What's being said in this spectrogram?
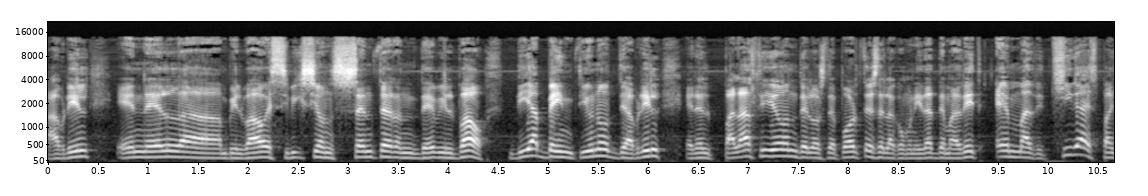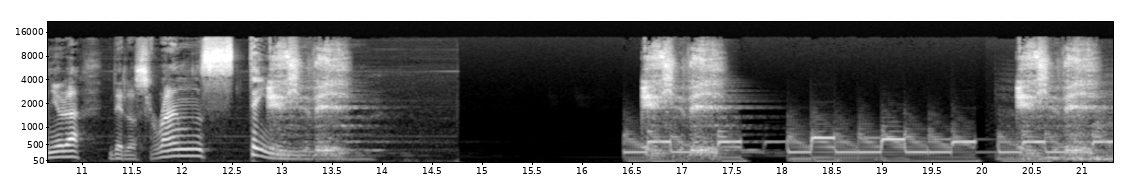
abril en el ah, Bilbao Exhibition Center de Bilbao, día 21 de abril en el Palacio de los Deportes de la Comunidad de Madrid en Madrid, gira española de los Ramstein. Ich will, ich will. Ich will,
